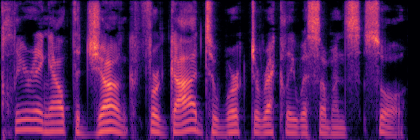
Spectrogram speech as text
clearing out the junk for God to work directly with someone's soul.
